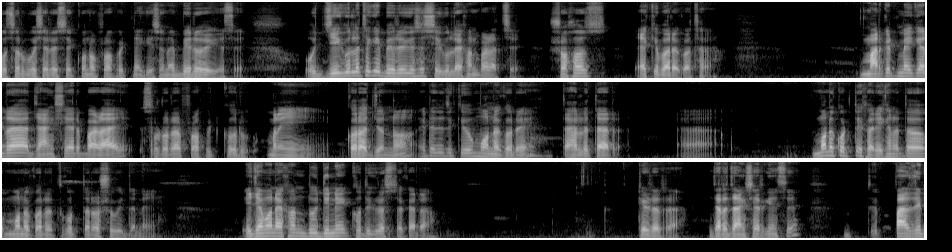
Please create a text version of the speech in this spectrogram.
বছর বসে রয়েছে, কোনো প্রফিট নেই, কিছু না বের হয়ে গেছে। ও যেগুলো থেকে বের হয়ে গেছে, সেগুলো এখন বাড়াচ্ছে। সহজ, একেবারে কথা। মার্কেট মেকাররা জাং শেয়ার বাড়ায়, ছোটরা প্রফিট করু মানে করার জন্য। এটা যদি কেউ মনে করে, তাহলে তার মনে করতেই পারে। এখানে তো মনে করার করতে আর অসুবিধা নেই। এই যেমন এখন দুই দিনে ক্ষতিগ্রস্ত কারা? ট্রেডাররা যারা জাং শেয়ার কিনছে পাঁচ দিন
